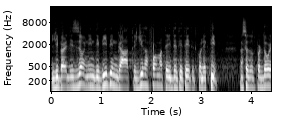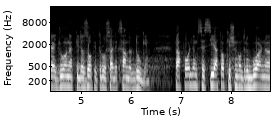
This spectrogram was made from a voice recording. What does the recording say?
liberalizojnë individin nga të gjitha format e identitetit kolektiv, nëse do të përdorja gjuhën e filozofit rus Aleksandr Dugin. Pra folëm se si ato kishin kontribuar në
